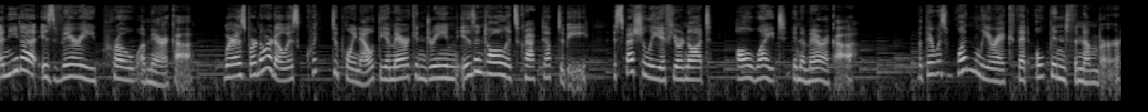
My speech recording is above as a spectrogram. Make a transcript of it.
Anita is very pro America, whereas Bernardo is quick to point out the American dream isn't all it's cracked up to be, especially if you're not all white in America. But there was one lyric that opened the number,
